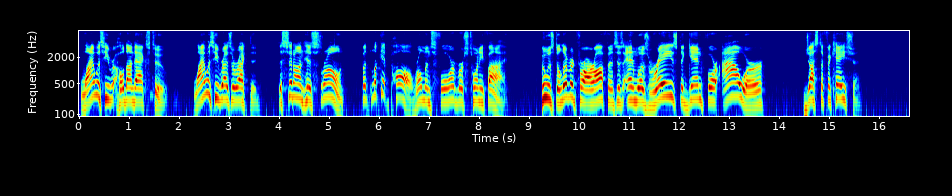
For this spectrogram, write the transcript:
Why was he, hold on to Acts 2. Why was he resurrected? To sit on his throne. But look at Paul, Romans 4, verse 25, who was delivered for our offenses and was raised again for our justification.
